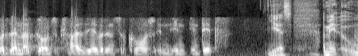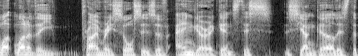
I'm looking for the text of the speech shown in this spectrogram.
but they're not going to try the evidence, of course, in, in, in depth. Yes, I mean one of the primary sources of anger against this this young girl is the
